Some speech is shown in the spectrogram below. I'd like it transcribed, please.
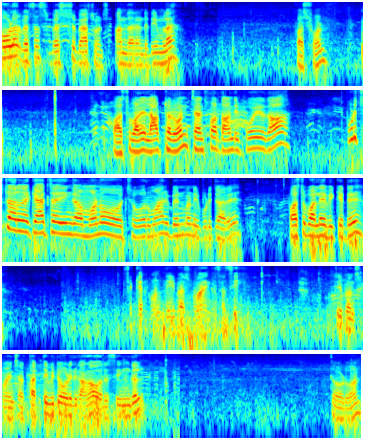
bowler versus best batsmen அந்த ரெண்டு டீமில் ஃபர்ஸ்ட் ஒன் ஃபர்ஸ்ட் பாலே லாப்டர் ஒன் சான்ஸ் பார் தாண்டி போயிருதா? பிடிச்சிட்டாருங்க கேட்சை இங்கே மனோஜ் ஒரு மாதிரி பென் பண்ணி பிடிச்சாரு. ஃபர்ஸ்ட் பால்லே விக்கெட்டு செகண்ட் ஒன் நீ பேட்ஸ்மா இங்கே சசி. டிஃபன்ஸ் மைண்ட் சார் தட்டி விட்டு ஓடிருக்காங்க. ஒரு சிங்கிள் தேர்ட் ஒன்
